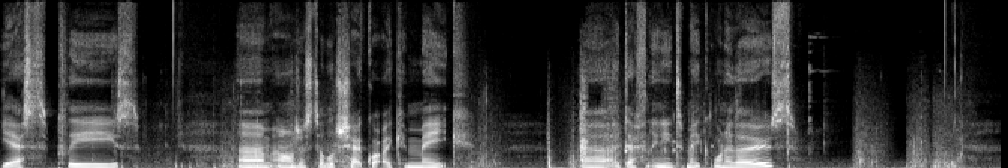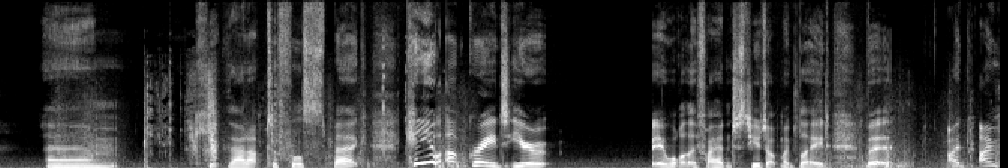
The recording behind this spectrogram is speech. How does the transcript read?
Yes, please. Um, and I'll just double check what I can make. Uh, I definitely need to make one of those. Um, keep that up to full spec. Can you upgrade your... eh, Well, if I hadn't just used up my blade. But I, I'm,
